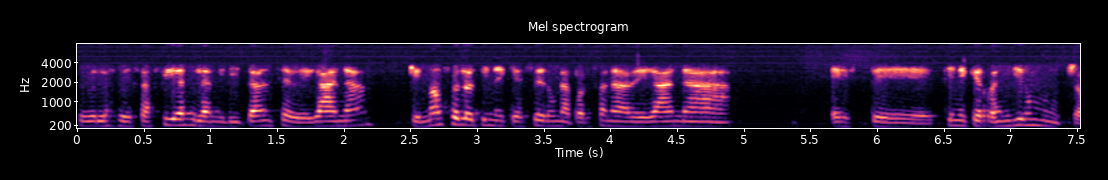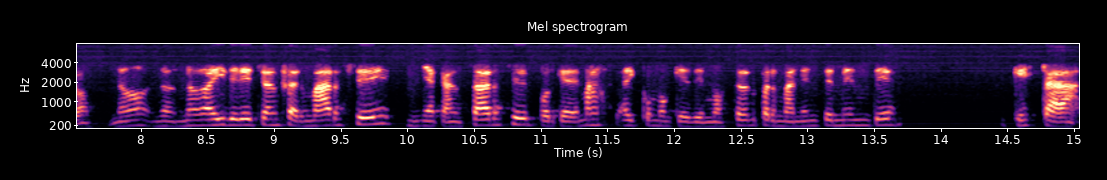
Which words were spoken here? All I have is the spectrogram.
sobre los desafíos de la militancia vegana, que no solo tiene que ser una persona vegana este, tiene que rendir mucho, ¿no? ¿no? hay derecho a enfermarse ni a cansarse, porque además hay como que demostrar permanentemente que esta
